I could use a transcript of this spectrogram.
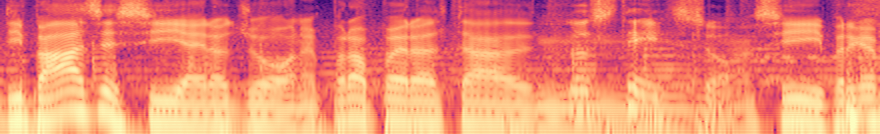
di base sì, hai ragione, però poi in realtà... mm, Lo stesso. Sì, perché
